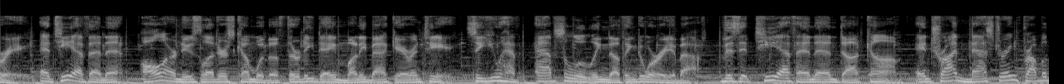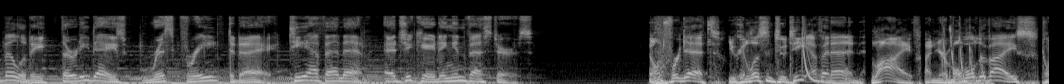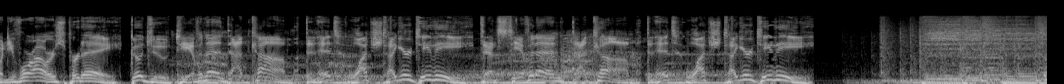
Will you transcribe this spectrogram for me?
At TFNN, all our newsletters come with a 30 day money back guarantee, so you have absolutely nothing to worry about. Visit TFNN.com and try Mastering Probability 30 days risk free today. TFNN, educating investors. Don't forget, you can listen to TFNN live on your mobile device 24 hours per day. Go to TFNN.com, then hit Watch Tiger TV. That's TFNN.com, then hit Watch Tiger TV.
